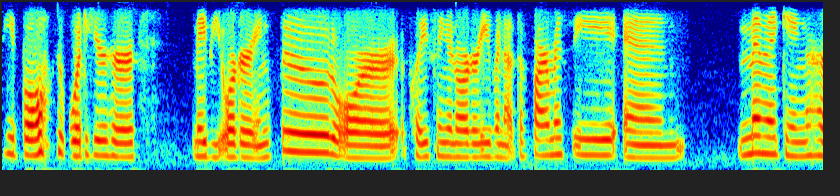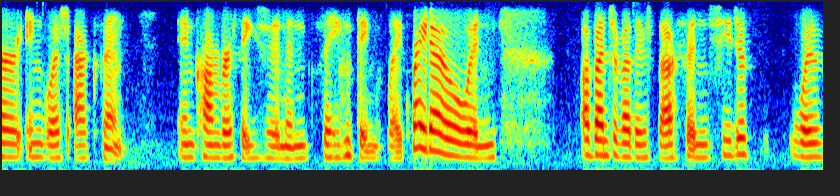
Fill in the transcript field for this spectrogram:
people would hear her maybe ordering food or placing an order even at the pharmacy and mimicking her English accent in conversation and saying things like righto and a bunch of other stuff. And she just was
